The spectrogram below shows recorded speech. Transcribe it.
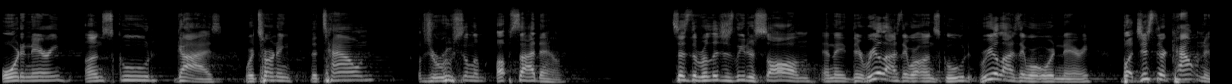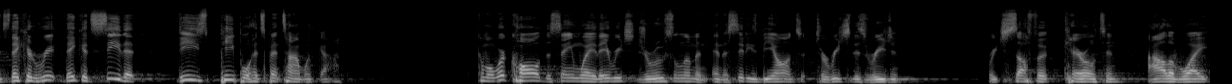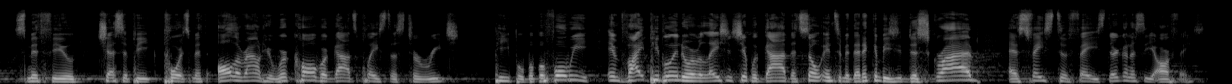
ordinary, unschooled guys were turning the town of Jerusalem upside down. It says the religious leaders saw them and they, they realized they were unschooled, realized they were ordinary, but just their countenance, they could, re, they could see that these people had spent time with God. Come on, we're called the same way they reached Jerusalem and, and the cities beyond to, to reach this region. Reach Suffolk, Carrollton, of Wight, Smithfield, Chesapeake, Portsmouth, all around here. We're called where God's placed us to reach people. But before we invite people into a relationship with God that's so intimate that it can be described as face to face, they're going to see our face.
